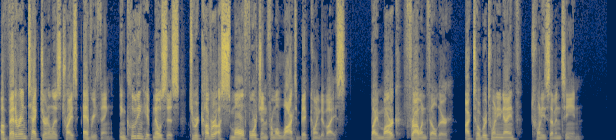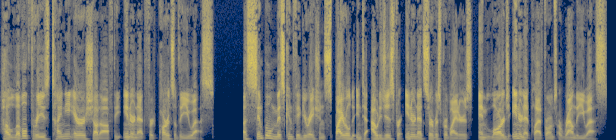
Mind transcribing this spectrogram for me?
A veteran tech journalist tries everything, including hypnosis, to recover a small fortune from a locked Bitcoin device. By Mark Frauenfelder, October 29th, 2017. How Level 3's tiny error shut off the internet for parts of the US. A simple misconfiguration spiraled into outages for internet service providers and large internet platforms around the US.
